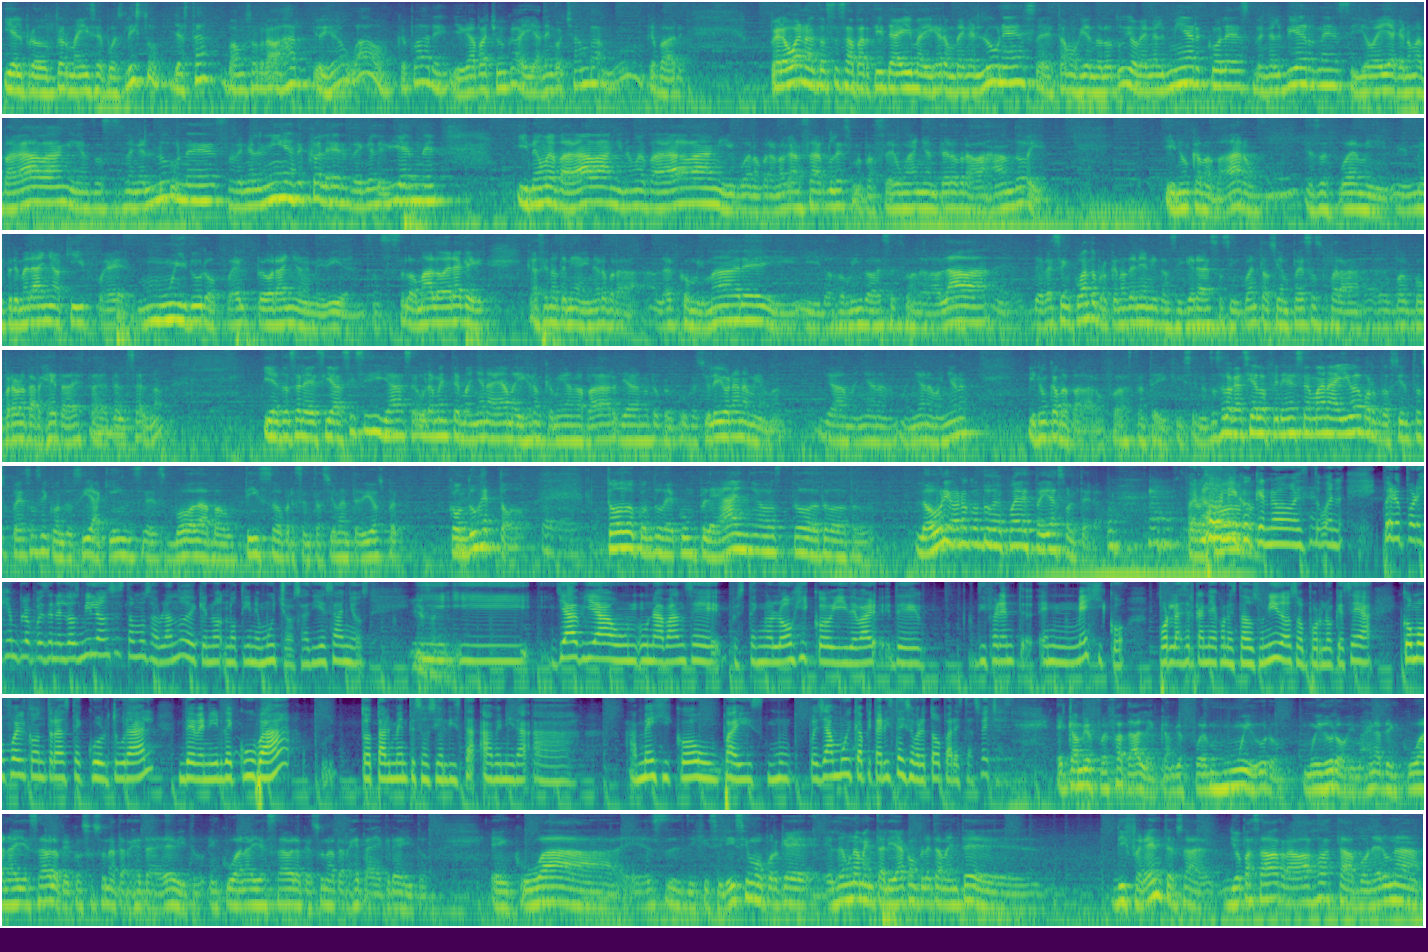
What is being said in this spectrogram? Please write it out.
Y el productor me dice, pues listo, ya está, vamos a trabajar. Yo dije, oh, wow, qué padre. Llegué a Pachuca y ya tengo chamba, uh, qué padre. Pero bueno, entonces a partir de ahí me dijeron, ven el lunes, eh, estamos viendo lo tuyo, ven el miércoles, ven el viernes, y yo veía que no me pagaban, y entonces ven el lunes, ven el miércoles, ven el viernes, y no me pagaban, y no me pagaban, y bueno, para no cansarles, me pasé un año entero trabajando y, y nunca me pagaron. Ese fue mi, mi, primer año aquí, fue muy duro, fue el peor año de mi vida. Entonces lo malo era que casi no tenía dinero para hablar con mi madre y, los domingos a veces cuando la hablaba, eh, de vez en cuando, porque no tenía ni tan siquiera esos 50 o 100 pesos para, eh, comprar una tarjeta de esta de Telcel, ¿no? Y entonces le decía, sí, sí, ya seguramente mañana ya me dijeron que me iban a pagar, ya no te preocupes. Yo le digo, nana, a mi mamá, ya mañana, mañana, mañana y nunca me pagaron, fue bastante difícil. Entonces lo que hacía los fines de semana iba por 200 pesos y conducía 15, boda, bautizo, presentación ante Dios, pero conduje todo. Todo conduje, cumpleaños, todo, todo, todo. Lo único que no conduje fue despedida soltera. Fue lo único que no estuvo en... Pero, por ejemplo, pues en el 2011 estamos hablando de que no, no tiene mucho, o sea, 10 años. y, ya había un, un, avance pues, tecnológico y de, de diferente en México por la cercanía con Estados Unidos o por lo que sea. ¿Cómo fue el contraste cultural de venir de Cuba, totalmente socialista, a venir a, a, México, un país pues ya muy capitalista y sobre todo para estas fechas? El cambio fue fatal, el cambio fue muy duro, muy duro. Imagínate, en Cuba nadie sabe lo que es una tarjeta de débito, en Cuba nadie sabe lo que es una tarjeta de crédito. En Cuba es dificilísimo porque es una mentalidad completamente diferente. O sea, yo pasaba trabajo hasta poner una,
